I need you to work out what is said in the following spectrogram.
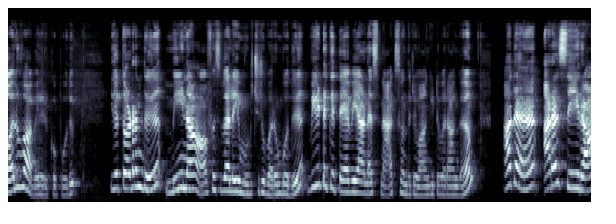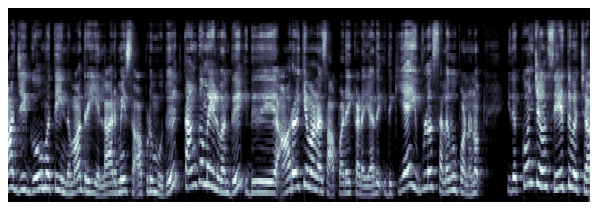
வலுவாகவே இருக்க போகுது. இதை தொடர்ந்து மீனா ஆஃபீஸ் வேலையை முடிச்சுட்டு வரும்போது வீட்டுக்கு தேவையான ஸ்நாக்ஸ் வந்துட்டு வாங்கிட்டு வராங்க. அதை அரசி ராஜி கோமதி இந்த மாதிரி எல்லாருமே சாப்பிடும்போது தங்கமயில் வந்து இது ஆரோக்கியமான சாப்பாடே கிடையாது. இதுக்கு ஏன் இவ்வளோ செலவு பண்ணணும்? இதை கொஞ்சம் சேர்த்து வச்சா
